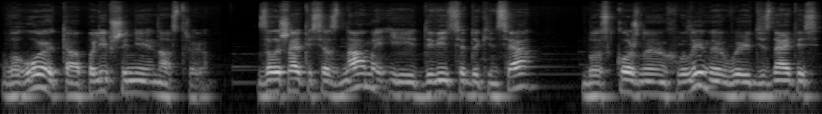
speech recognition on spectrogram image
вагою та поліпшенні настрою. Залишайтеся з нами і дивіться до кінця, бо з кожною хвилиною ви дізнаєтесь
